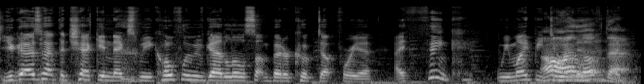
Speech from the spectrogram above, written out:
you guys have to check in next week. Hopefully, we've got a little something better cooked up for you. I think we might be doing. oh, I a- love that.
